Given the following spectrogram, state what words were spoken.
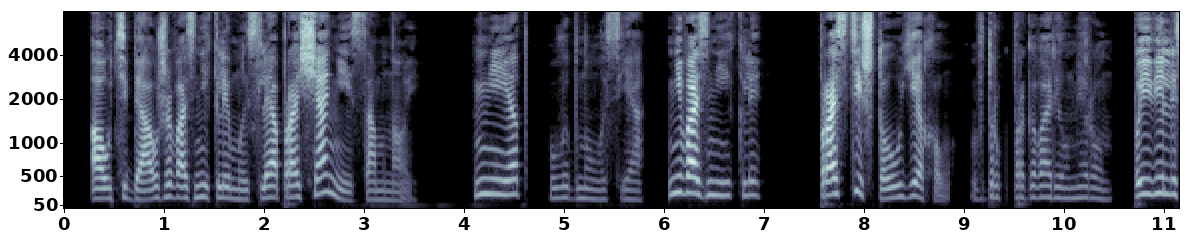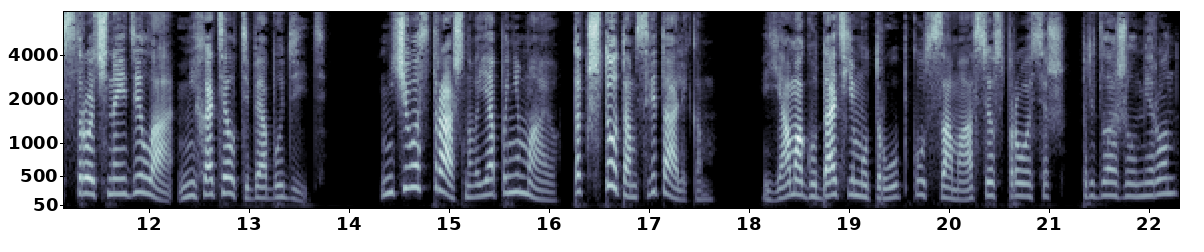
— А у тебя уже возникли мысли о прощании со мной? — Нет, — улыбнулась я, — не возникли. — Прости, что уехал, — вдруг проговорил Мирон. — Появились срочные дела, не хотел тебя будить. — Ничего страшного, я понимаю. Так что там с Виталиком? «Я могу дать ему трубку, сама все спросишь», — предложил Мирон,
